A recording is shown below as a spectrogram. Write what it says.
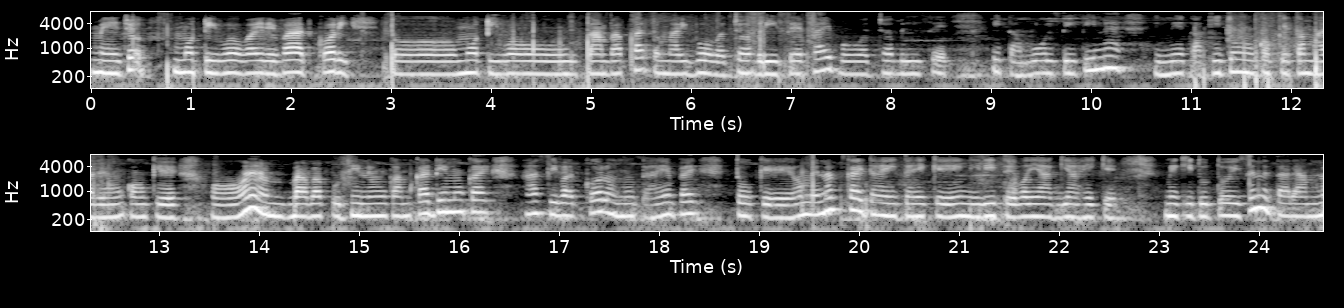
મેં જો મોટી વહુ વાયરે વાત કરી તો મોટી વહુ કાં બાપા તમારી બહુ જ જબરી છે ભાઈ બહુ જ જબરી છે. એ કાં બોલતી હતી ને ઈ મેં કાં કીધું હું કહું કે તમારે હું કહું કે અ, હે બા બાપુજીને હું કામ કાઢી મુકાય. હાસી વાત કરો હું તો હે ભાઈ તો કે અમે નથી કાઢ્યા અહીં ત્યાં કે એની રીતે વયા ગયા હે કે. મેં કીધું તોય છે ને તારે આમ ન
